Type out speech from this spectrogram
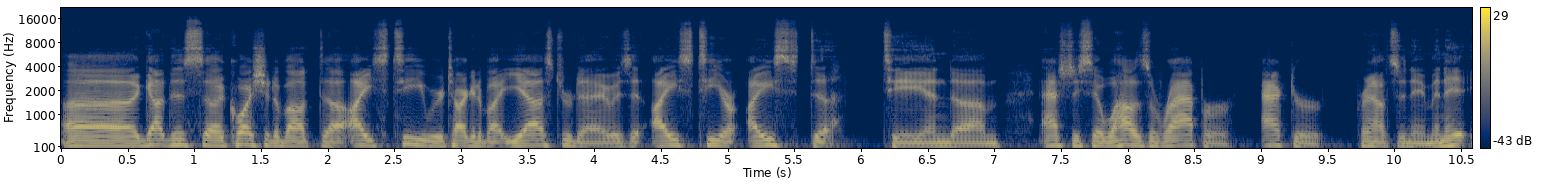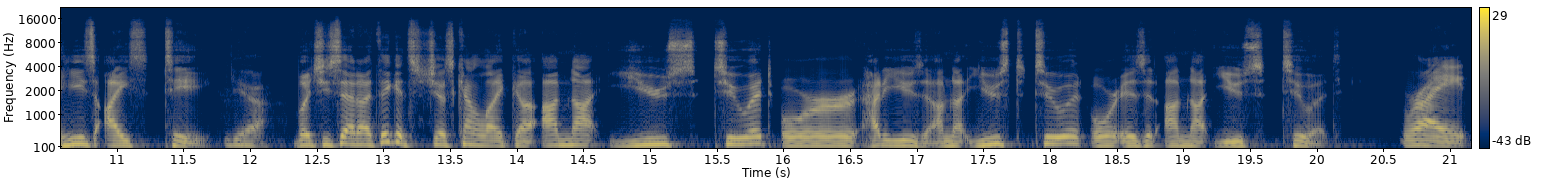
Uh, got this uh, question about uh, iced tea we were talking about yesterday. Was it iced tea or iced tea? And um, Ashley said, "Well, how does the rapper actor pronounce his name?" And it, he's iced tea. yeah. But she said, "I think it's just kind of like uh, I'm not used to it, or how do you use it? I'm not used to it, or is it I'm not used to it?" Right.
